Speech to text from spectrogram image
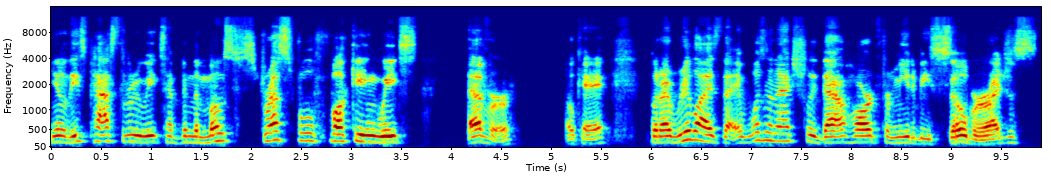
you know, these past three weeks have been the most stressful fucking weeks ever. Okay. But I realized that it wasn't actually that hard for me to be sober. I just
